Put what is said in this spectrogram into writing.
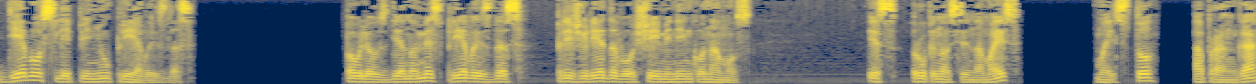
Dievo slėpinių prievaizdas. Pauliaus dienomis prievaizdas prižiūrėdavo šeimininko namus. Jis rūpinosi namais, maistu, apranga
